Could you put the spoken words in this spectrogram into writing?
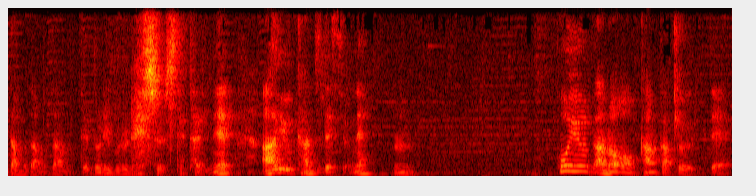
ダムダムダムってドリブル練習してたりねああいう感じですよね。うん。こういうあの感覚って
